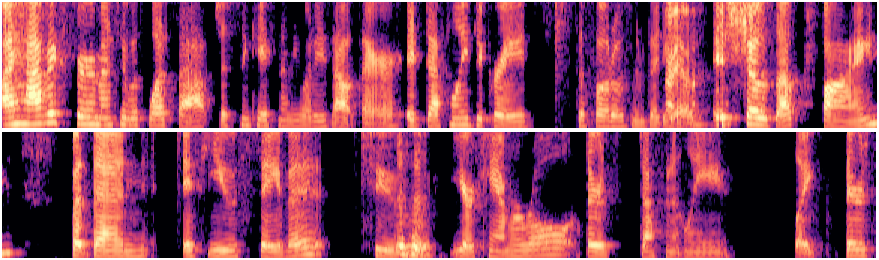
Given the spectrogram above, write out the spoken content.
I have experimented with WhatsApp just in case anybody's out there. It definitely degrades the photos and videos. Oh, yeah. It shows up fine, but then if you save it to mm-hmm. your camera roll, there's definitely like there's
